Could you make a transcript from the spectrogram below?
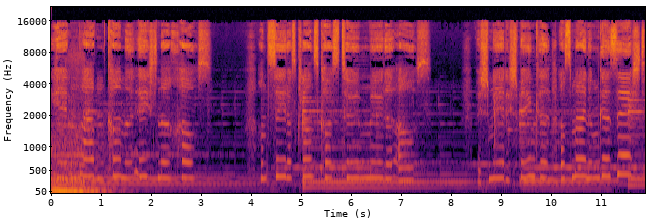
Jeden Abend komme ich nach Haus und zieh das Clownskostüm müde aus. Wisch mir die Schminke aus meinem Gesicht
